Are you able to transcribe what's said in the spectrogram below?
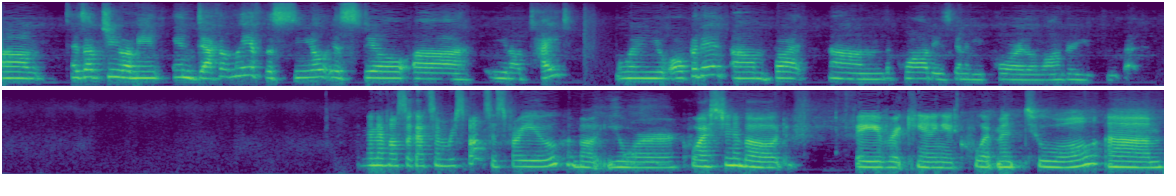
um, it's up to you. I mean, indefinitely if the seal is still, uh, you know, tight when you open it, um, but um, the quality is going to be poor the longer you keep it. And then I've also got some responses for you about your question about favorite canning equipment tool. Um,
